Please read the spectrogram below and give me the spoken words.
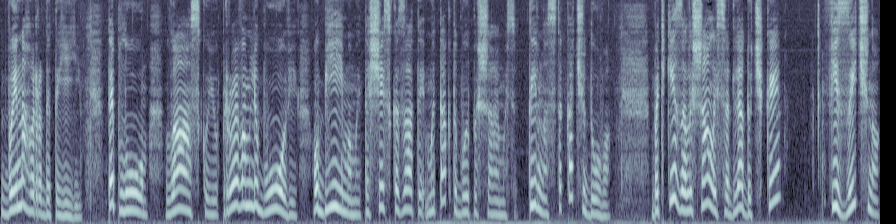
винагородити її теплом, ласкою, проявом любові, обіймами та ще й сказати: ми так тобою пишаємося, ти в нас така чудова. Батьки залишалися для дочки фізично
